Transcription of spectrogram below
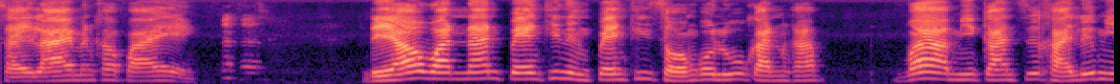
ใส่ร้ายมันเข้าไป เดี๋ยววันนั้นแปลงที่หนึ่งแปลงที่สองก็รู้กันครับ ว่ามีการซื้อขายหรือมี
